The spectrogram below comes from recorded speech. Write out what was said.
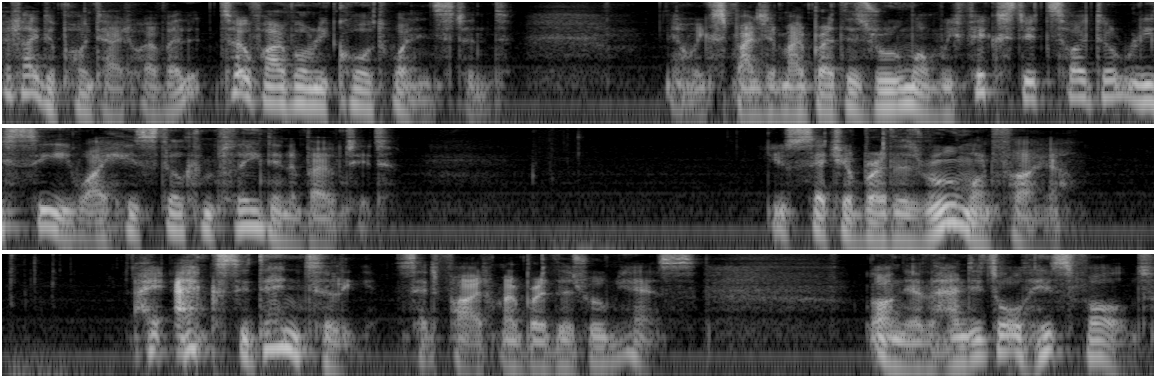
I'd like to point out, however, that so far I've only caused one incident. We expanded my brother's room when we fixed it, so I don't really see why he's still complaining about it. You set your brother's room on fire. I accidentally set fire to my brother's room, yes. On the other hand, it's all his fault.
